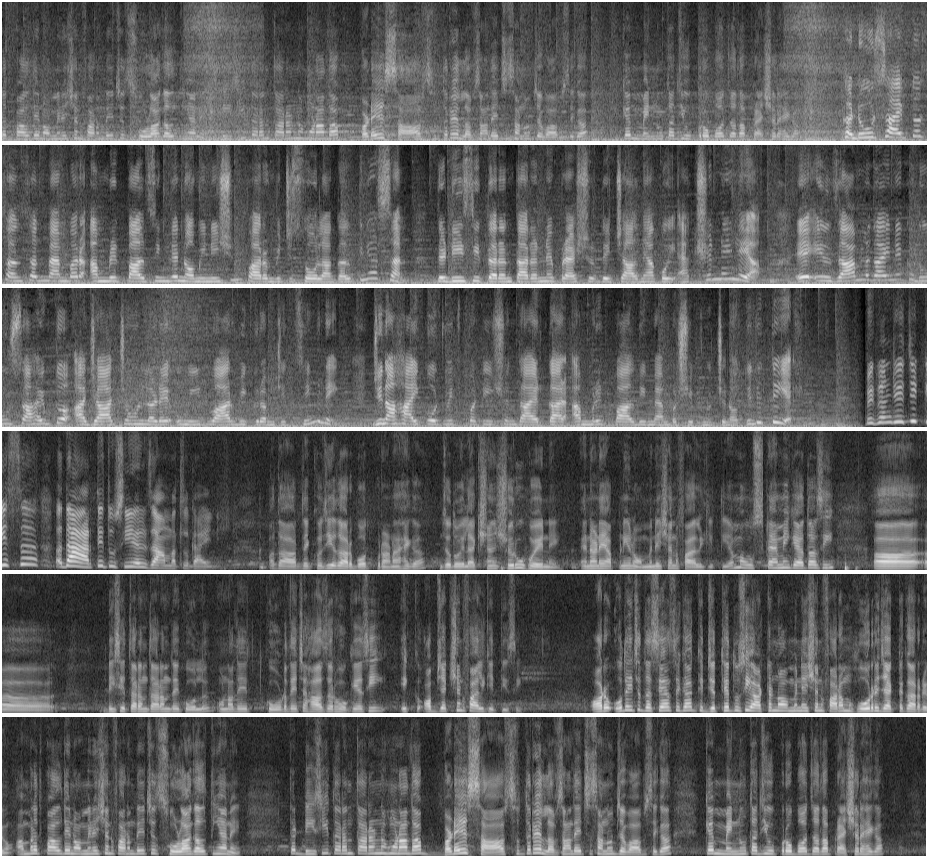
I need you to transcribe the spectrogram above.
ਅੰਮ੍ਰਿਤਪਾਲ ਦੇ nomination form ਦੇ ਵਿੱਚ 16 ਗਲਤੀਆਂ ਨੇ। ਡੀਸੀ ਤਰਨਤਾਰਨ ਹੋਣਾ ਦਾ ਬੜੇ ਸਾਫ਼ ਸੁਥਰੇ ਲਫ਼ਜ਼ਾਂ ਦੇ ਵਿੱਚ ਸਾਨੂੰ ਜਵਾਬ ਸੀਗਾ ਕਿ ਮੈਨੂੰ ਤਾਂ ਜੀ ਉੱਪਰੋਂ ਬਹੁਤ ਜ਼ਿਆਦਾ ਪ੍ਰੈਸ਼ਰ ਹੈਗਾ। ਖਡੂਰ ਸਾਹਿਬ ਤੋਂ ਸੰਸਦ ਮੈਂਬਰ ਅੰਮ੍ਰਿਤਪਾਲ ਸਿੰਘ ਦੇ ਨੋਮੀਨੇਸ਼ਨ ਫਾਰਮ ਵਿੱਚ 16 ਗਲਤੀਆਂ ਸਨ ਤੇ ਡੀਸੀ ਤਰਨਤਾਰਨ ਨੇ ਪ੍ਰੈਸ਼ਰ ਦੇ ਚੱਲਦਿਆਂ ਕੋਈ ਐਕਸ਼ਨ ਨਹੀਂ ਲਿਆ। ਇਹ ਇਲਜ਼ਾਮ ਲਗਾਏ ਨੇ ਖਡੂਰ ਸਾਹਿਬ ਤੋਂ ਆਜ਼ਾਦ ਚੋਣ ਲੜੇ ਉਮੀਦਵਾਰ ਵਿਕਰਮਜੀਤ ਸਿੰਘ ਨੇ, ਜਿਨ੍ਹਾਂ ਹਾਈ ਕੋਰਟ ਵਿੱਚ ਪਟੀਸ਼ਨ ਦਾਇਰ ਕਰ ਅੰਮ੍ਰਿਤਪਾਲ ਦੀ ਮੈਂਬਰਸ਼ਿਪ ਨੂੰ ਚੁਣੌਤੀ ਦਿੱਤੀ ਹੈ। ਵਿਕਰਮਜੀਤ ਜੀ ਕਿਸ ਆਧਾਰ ਤੇ ਤੁਸੀਂ ਇਹ ਇਲਜ਼ਾਮਤ ਲਗਾਏ ਨੇ? ਆਧਾਰ ਦੇਖੋ ਜੀ, ਆਧਾਰ ਬਹੁਤ ਪੁਰਾਣਾ ਹੈਗਾ। ਜਦੋਂ ਇਲੈਕਸ਼ਨ ਸ਼ੁਰੂ ਹੋਏ ਨੇ, ਇਹਨਾਂ ਨੇ ਆਪਣੀ ਨੋਮੀਨੇਸ਼ਨ ਫਾਈਲ ਕੀਤੀ ਹੈ ਮੈਂ ਉਸ ਟਾਈਮ ਹੀ ਕਹਿਤਾ ਸੀ ਡੀਸੀ ਤਰਨਤਾਰਨ ਦੇ ਕੋਲ, ਉਹਨਾਂ ਦੇ ਕੋਰਟ ਦੇ ਵਿੱਚ ਹਾਜ਼ਰ ਹੋ ਕੇ ਅਸੀਂ ਇੱਕ ਆਬਜੈਕਸ਼ਨ ਫਾਈਲ ਕੀਤੀ ਸੀ। ਔਰ ਉਹਦੇ 'ਚ ਦੱਸਿਆ ਸੀਗਾ ਕਿ ਜਿੱਥੇ ਤੁਸੀਂ 8 ਨੋਮੀਨੇਸ਼ਨ ਫਾਰਮ ਹੋਰ ਰਿਜੈਕਟ ਕਰ ਰਹੇ ਹੋ, ਅੰਮ੍ਰਿਤਪਾਲ ਦੇ ਨੋਮੀਨੇਸ਼ਨ ਫਾਰਮ ਦੇ ਵਿੱਚ 16 ਗਲਤੀਆਂ ਨੇ। ਤੇ ਡੀਸੀ ਤਰਨਤਾਰਨ ਹੋਣਾ ਦਾ ਬੜੇ ਸਾਫ਼ ਸੁਥਰੇ ਲਫ਼ਜ਼ਾਂ ਦੇ ਵਿੱਚ ਸਾਨੂੰ ਜਵਾਬ ਸੀਗਾ ਕਿ ਮੈਨੂੰ ਤਾਂ ਜੀ ਉੱਪਰੋਂ ਬਹੁਤ ਜ਼ਿਆਦਾ ਪ੍ਰੈਸ਼ਰ ਹੈਗਾ।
